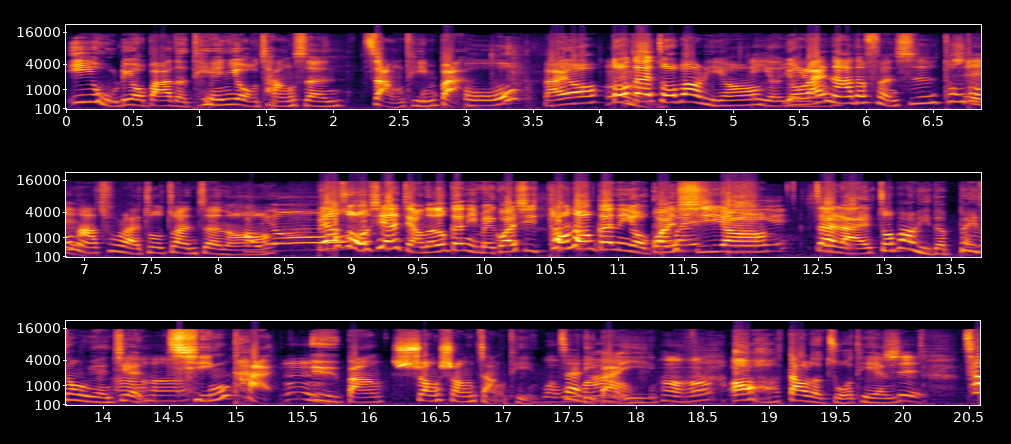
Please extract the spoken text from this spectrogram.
一五六八的天佑长生涨停板。哦，来哦，都在周报里哦哎，有来拿的粉丝，通通拿出来做转正哦。不要说我现在讲的都跟你没关系，通通跟你有关系哦。再来，周报里的被动元件秦凯、嗯裕邦双双涨停，在礼拜一。哦哦，到了昨天，是昌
